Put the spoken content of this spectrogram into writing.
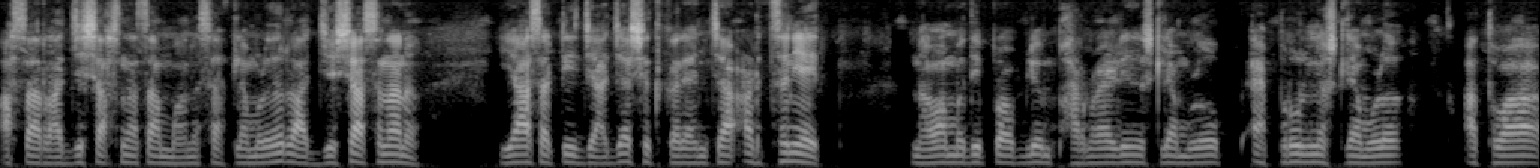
असा राज्य शासनाचा मानस असल्यामुळं राज्य शासनानं यासाठी ज्या ज्या शेतकऱ्यांच्या अडचणी आहेत नावामध्ये प्रॉब्लेम फार्मर आय डी नसल्यामुळं ॲप्रोल नसल्यामुळं अथवा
